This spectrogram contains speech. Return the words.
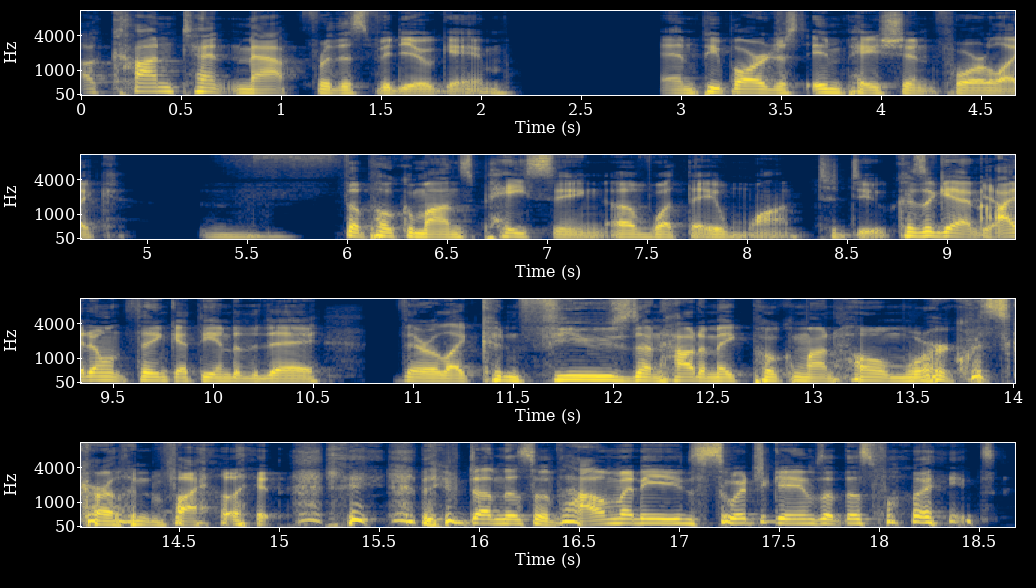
a content map for this video game, and people are just impatient for like the Pokemon's pacing of what they want to do. Because again, Yeah. I don't think at the end of the day they're like confused on how to make Pokemon Home work with Scarlet and Violet. They've done this with how many Switch games at this point?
